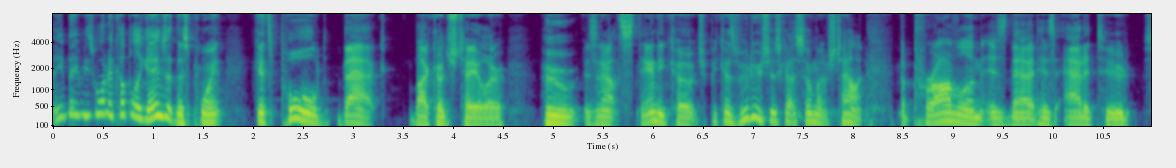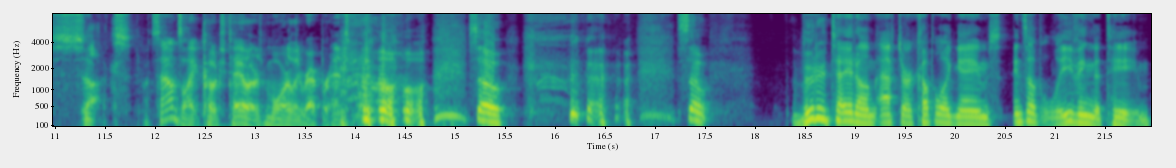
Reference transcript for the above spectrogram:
he- maybe he's won a couple of games at this point, gets pulled back by Coach Taylor, who is an outstanding coach because Voodoo's just got so much talent. The problem is that his attitude sucks. It sounds like Coach Taylor is morally reprehensible. so, so Voodoo Tatum, after a couple of games, ends up leaving the team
